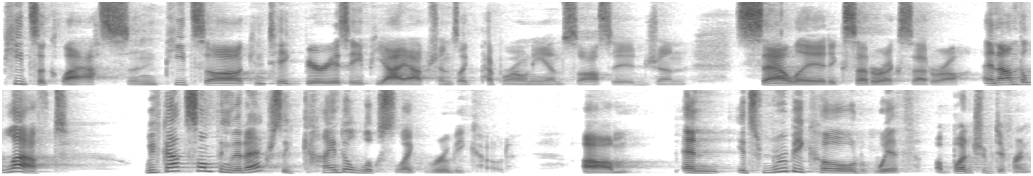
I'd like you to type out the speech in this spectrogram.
pizza class, and pizza can take various API options like pepperoni and sausage and salad, et cetera, et cetera. And on the left, we've got something that actually kind of looks like Ruby code. Um, and it's Ruby code with a bunch of different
